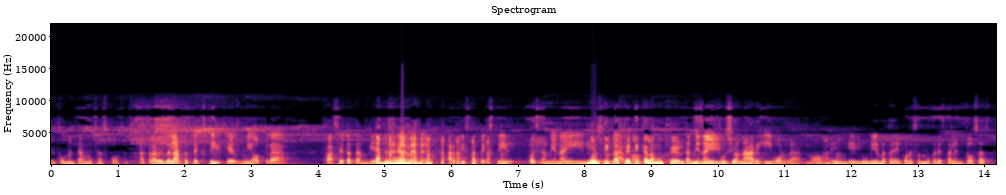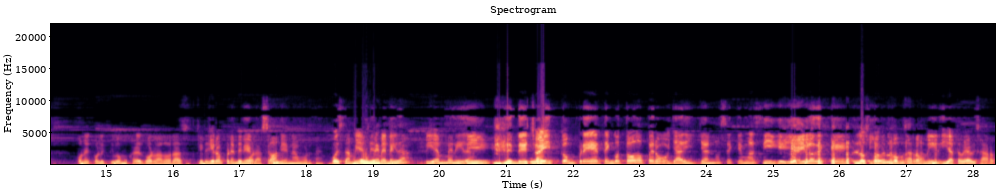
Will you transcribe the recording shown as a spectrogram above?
en fomentar muchas cosas. A través del arte textil, que es mi otra faceta también de ser artista textil, pues también ahí Multifacética ¿no? la mujer. También Sí. ahí fusionar y bordar, ¿no? El, el unirme también con esas mujeres talentosas, con el colectivo Mujeres Bordadoras Yo de, quiero aprender de corazón. también a bordar. Pues también Únete. bienvenida, bienvenida. Sí, de hecho ahí compré, tengo todo, pero ya, ya no sé qué más sigue y ahí lo dejé. Los jueves nos vamos a reunir y ya te voy a avisar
